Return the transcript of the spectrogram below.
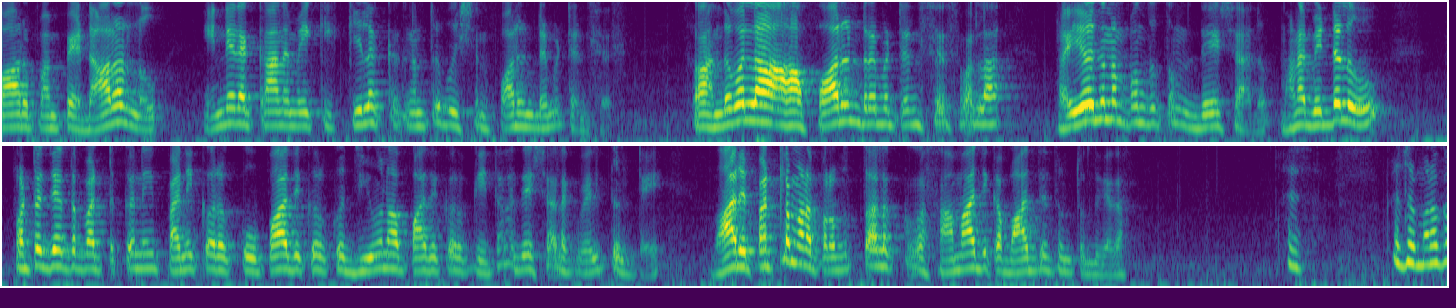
వారు పంపే డాలర్లు ఇండియన్ ఎకానమీకి కీలక కంట్రిబ్యూషన్ ఫారిన్ రెమిటెన్సెస్ సో అందువల్ల ఆ ఫారిన్ రెమిటెన్సెస్ వల్ల ప్రయోజనం పొందుతున్న దేశాలు మన బిడ్డలు పట్టుచేత పట్టుకొని పని కొరకు ఉపాధి కొరకు జీవనోపాధి కొరకు ఇతర దేశాలకు వెళ్తుంటే వారి పట్ల మన ప్రభుత్వాలకు ఒక సామాజిక బాధ్యత ఉంటుంది కదా. సార్ మరొక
